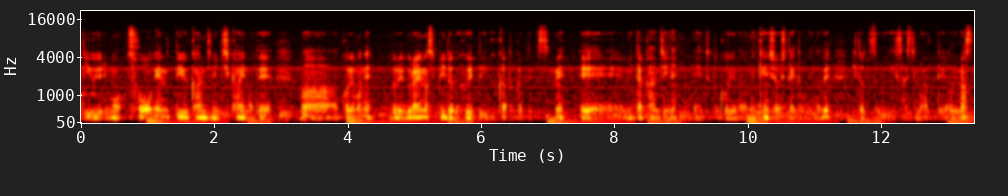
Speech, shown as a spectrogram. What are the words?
ていうよりも草原っていう感じに近いのでまあこれもねどれぐらいのスピードで増えていくかとかってですね、えー、見た感じね、えー、ちょっとこういうのをね検証したいと思うので一つにさせてもらっております。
